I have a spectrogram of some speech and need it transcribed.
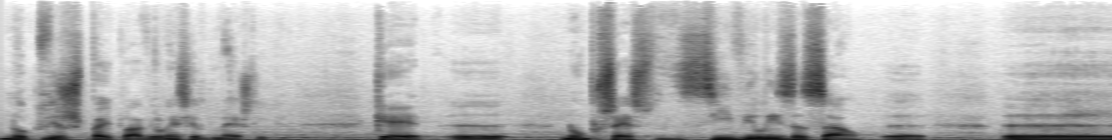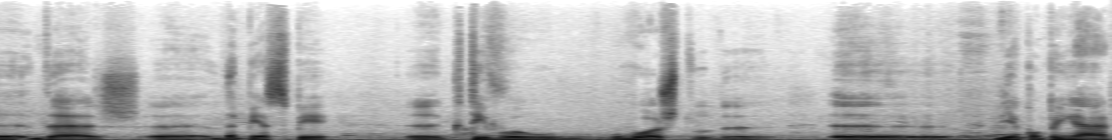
no que diz respeito à violência doméstica, quer eh, num processo de civilização eh, eh das, eh, da PSP, eh, que tive o, o gosto de, de acompanhar.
